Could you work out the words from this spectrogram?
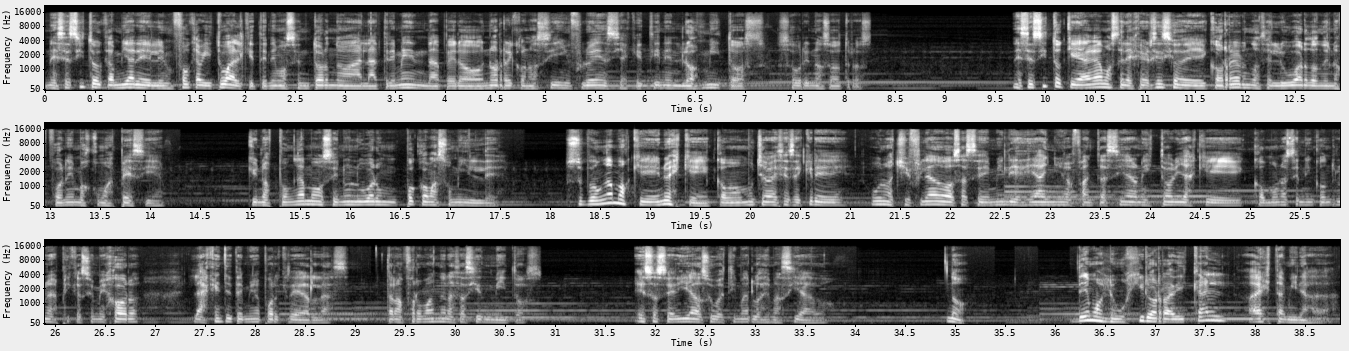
necesito cambiar el enfoque habitual que tenemos en torno a la tremenda pero no reconocida influencia que tienen los mitos sobre nosotros. Necesito que hagamos el ejercicio de corrernos del lugar donde nos ponemos como especie, que nos pongamos en un lugar un poco más humilde. Supongamos que no es que, como muchas veces se cree, unos chiflados hace miles de años fantasearon historias que, como no se le encontró una explicación mejor, la gente terminó por creerlas, transformándolas así en mitos. Eso sería subestimarlos demasiado. No. Démosle un giro radical a esta mirada.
